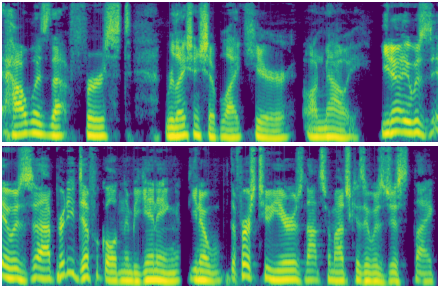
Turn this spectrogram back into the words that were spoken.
how was that first relationship like here on Maui? You know, it was it was uh, pretty difficult in the beginning. You know, the first two years not so much because it was just like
